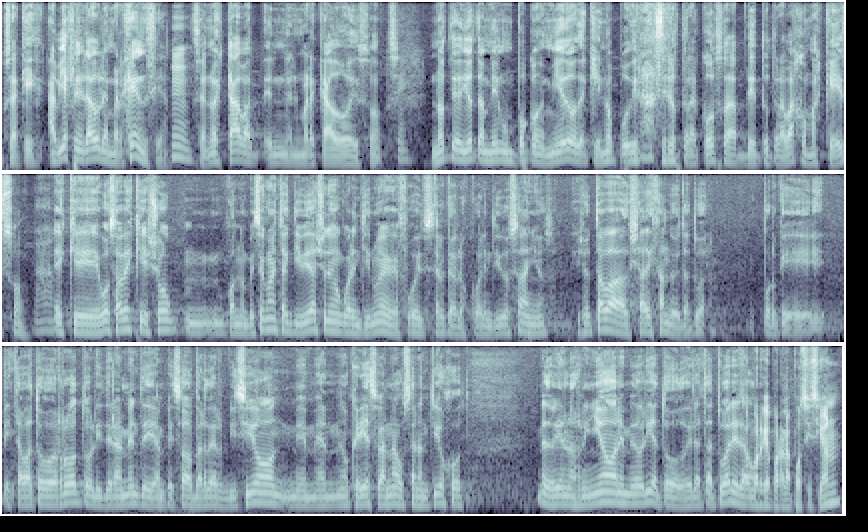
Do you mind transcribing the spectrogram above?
o sea, que había generado la emergencia, Mm. o sea, no estaba en el mercado eso, Sí. ¿no te dio también un poco de miedo de que no pudieras hacer otra cosa de tu trabajo más que eso? Ah. Es que vos sabés que yo, mm, cuando empecé con esta actividad, yo tengo 49, fue cerca de los 42 años, y yo estaba ya dejando de tatuar, porque estaba todo roto, literalmente ya empezaba a perder visión, me- me- no quería saber nada, usar anteojos, me dolían los riñones, me dolía todo, era tatuar, era un- ¿Por qué? ¿Por la posición?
